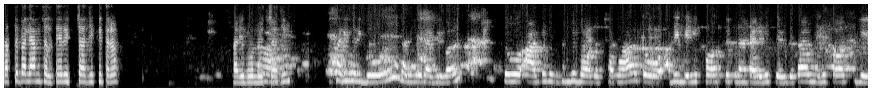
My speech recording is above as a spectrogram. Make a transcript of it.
सबसे पहले हम चलते हैं रिचा जी की तरफ़। हरी बोल, रिचा जी। हरी हरी बोल हरी बोल एवरीवन तो आज का सेशन भी बहुत अच्छा था। तो अभी मेरी फ़र्स्ट जैसे मैंने पहले भी शेयर किया था मेरी फ़र्स्ट ये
